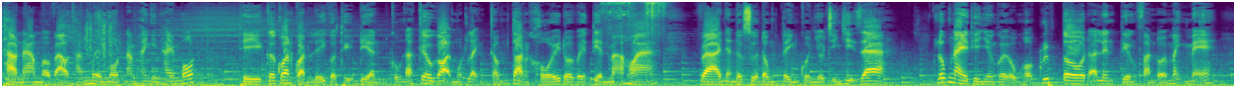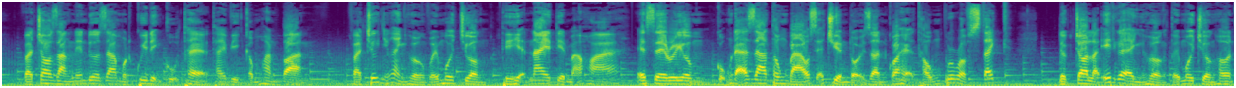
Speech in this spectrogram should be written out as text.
Thảo nào mà vào tháng 11 năm 2021 thì cơ quan quản lý của Thụy Điển cũng đã kêu gọi một lệnh cấm toàn khối đối với tiền mã hóa và nhận được sự đồng tình của nhiều chính trị gia. Lúc này thì nhiều người ủng hộ crypto đã lên tiếng phản đối mạnh mẽ và cho rằng nên đưa ra một quy định cụ thể thay vì cấm hoàn toàn và trước những ảnh hưởng với môi trường thì hiện nay tiền mã hóa Ethereum cũng đã ra thông báo sẽ chuyển đổi dần qua hệ thống Proof of Stake, được cho là ít gây ảnh hưởng tới môi trường hơn.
